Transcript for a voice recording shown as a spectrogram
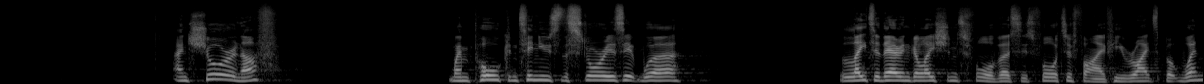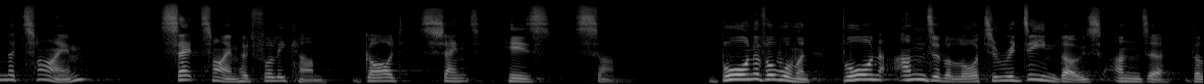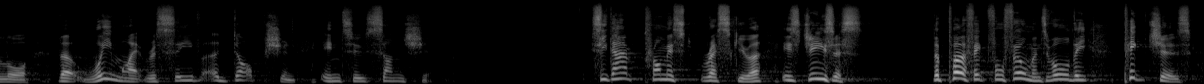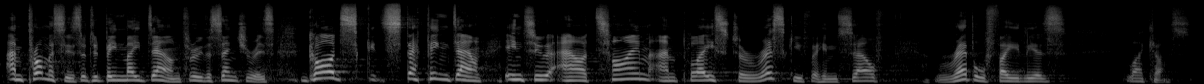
And sure enough, when Paul continues the story, as it were, later there in Galatians 4, verses 4 to 5, he writes, But when the time, set time, had fully come, God sent his son, born of a woman, born under the law, to redeem those under the law, that we might receive adoption into sonship. See, that promised rescuer is Jesus the perfect fulfillment of all the pictures and promises that had been made down through the centuries. God stepping down into our time and place to rescue for himself rebel failures like us.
